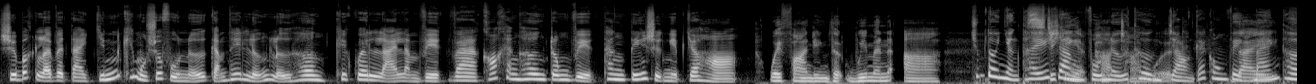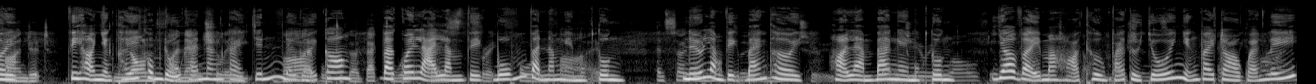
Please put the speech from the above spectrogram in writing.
sự bất lợi về tài chính khiến một số phụ nữ cảm thấy lưỡng lự hơn khi quay lại làm việc và khó khăn hơn trong việc thăng tiến sự nghiệp cho họ. Chúng tôi nhận thấy rằng phụ nữ thường chọn các công việc bán thời vì họ nhận thấy không đủ khả năng tài chính để gửi con và quay lại làm việc 4 và 5 ngày một tuần. Nếu làm việc bán thời, họ làm 3 ngày một tuần. Do vậy mà họ thường phải từ chối những vai trò quản lý,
